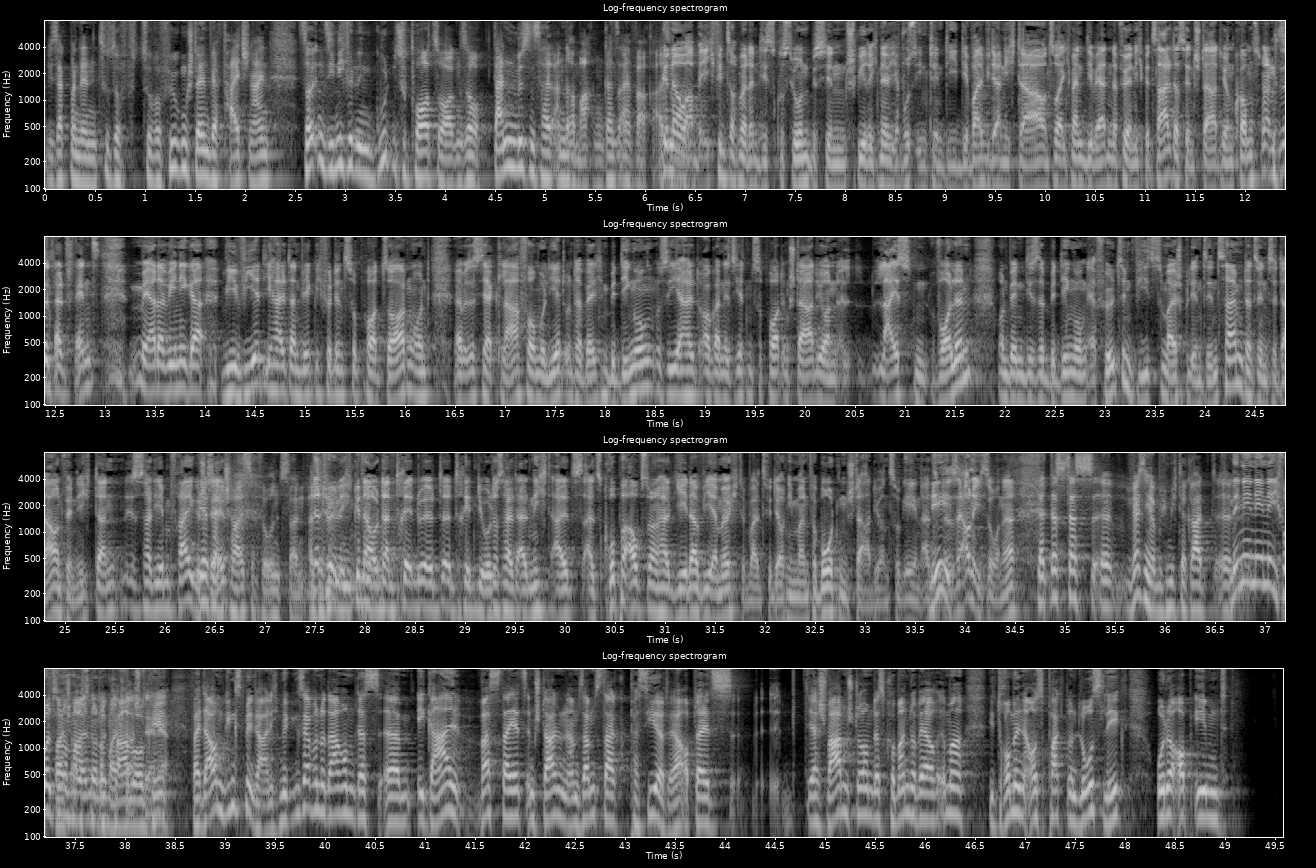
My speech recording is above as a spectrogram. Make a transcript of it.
wie sagt man denn, zu, zur Verfügung stellen, wäre falsch. Nein, sollten sie nicht für den guten Support sorgen, so, dann müssen es halt andere machen, ganz einfach. Also, Genau, aber ich finde es auch mal dann Diskussion ein bisschen schwierig. Ne? Ja, wo sind denn die? Die waren wieder nicht da und so. Ich meine, die werden dafür ja nicht bezahlt, dass sie ins Stadion kommen, sondern sind halt Fans mehr oder weniger wie wir, die halt dann wirklich für den Support sorgen. Und äh, es ist ja klar formuliert, unter welchen Bedingungen sie halt organisierten Support im Stadion äh, leisten wollen. Und wenn diese Bedingungen erfüllt sind, wie zum Beispiel in Sinsheim, dann sind sie da und wenn nicht, dann ist es halt jedem das ist halt freigestellt. scheiße für uns dann. Also Natürlich, genau. Dann tre äh, treten die Ultras halt nicht als, als Gruppe auf, sondern halt jeder, wie er möchte, weil es wird ja auch niemandem verboten, Stadion zu gehen. Also Nee. das ist ja auch nicht so, ne? das, das, das äh, ich weiß nicht, ob ich mich da gerade äh, Nee, nee, nee, nee, ich wollte es falsch noch mal- nur noch mal ausgedrückt habe, okay. klarstellen, Weil darum ging es mir gar nicht. Mir ging es einfach nur darum, dass ähm, egal, was da jetzt im Stadion am Samstag passiert, ja, ob da jetzt äh, der Schwabensturm, das Kommando, wer auch immer, die Trommeln auspackt und loslegt, oder ob eben,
